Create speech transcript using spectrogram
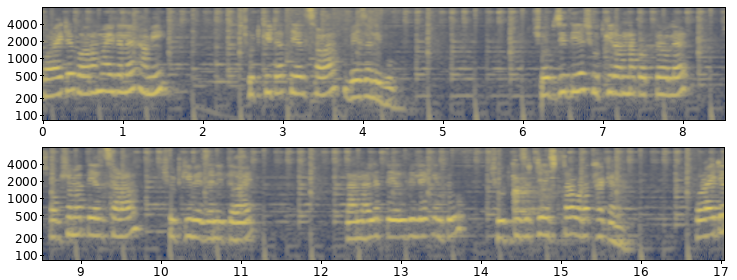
কড়াইটা গরম হয়ে গেলে আমি শুটকিটা তেল ছাড়া ভেজে নিব। সবজি দিয়ে শুটকি রান্না করতে হলে সবসময় তেল ছাড়া শুটকি ভেজে নিতে হয়। তা নাহলে তেল দিলে কিন্তু শুটকি যে টেস্টটা ওটা থাকে না। কড়াইটা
